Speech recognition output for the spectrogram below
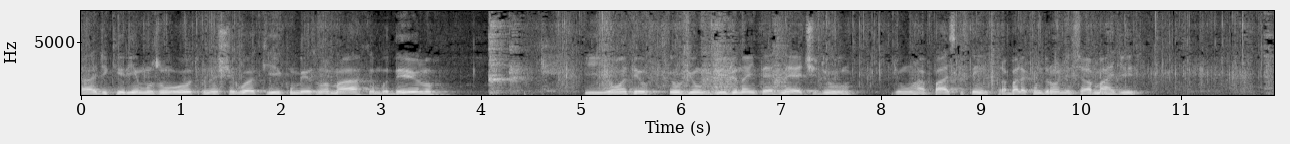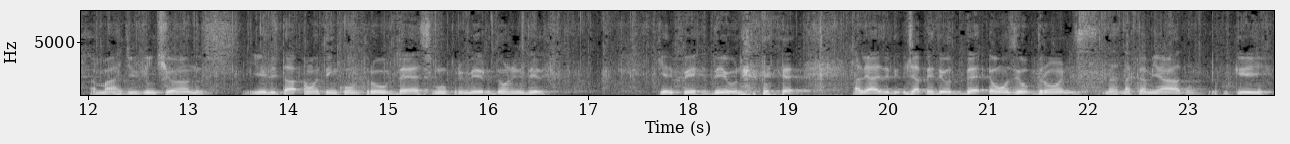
adquirimos um outro, né? Chegou aqui com a mesma marca, modelo. E ontem eu, eu vi um vídeo na internet do, de um rapaz que tem, trabalha com drones há mais de, há mais de 20 anos. E ele tá, ontem encontrou o 11 primeiro drone dele que ele perdeu, né? Aliás, ele já perdeu 11 drones na, na, caminhada. Eu fiquei,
